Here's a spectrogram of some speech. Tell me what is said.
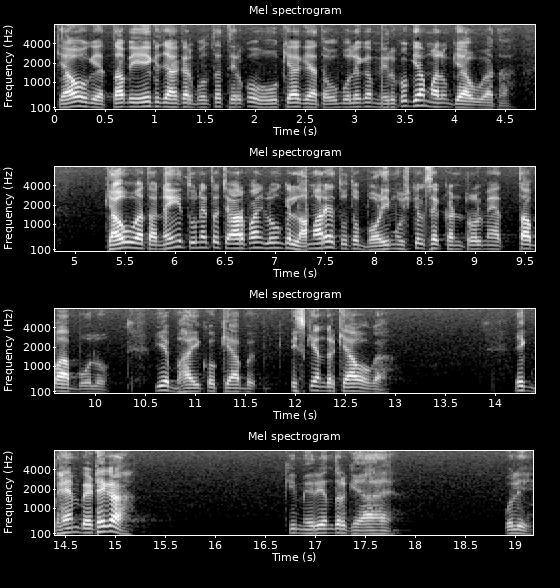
क्या हो गया? तब एक जाकर बोलता, तेरे को हो क्या गया था? वो बोलेगा, मेरे को क्या मालूम क्या हुआ था? क्या हुआ था? नहीं, तूने तो चार पाँच लोगों के ला मारे, तू तो बड़ी मुश्किल से कंट्रोल में है। तब आप बोलो, ये भाई को क्या इसके अंदर क्या होगा? एक बहम बैठेगा कि मेरे अंदर गया है? बोली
